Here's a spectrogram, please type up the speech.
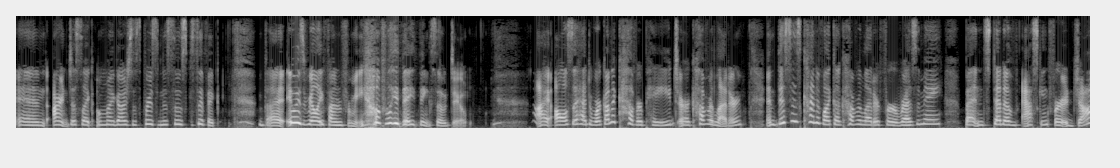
and aren't just like, oh my gosh, this person is so specific. But it was really fun for me. Hopefully they think so too. I also had to work on a cover page or a cover letter. And this is kind of like a cover letter for a resume, but instead of asking for a job,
